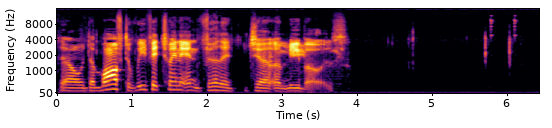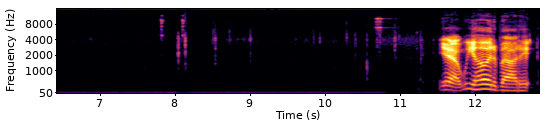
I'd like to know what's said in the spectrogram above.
So the moth, the Wii Fit Trainer, and Villager amiibos. Yeah, we heard about it.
